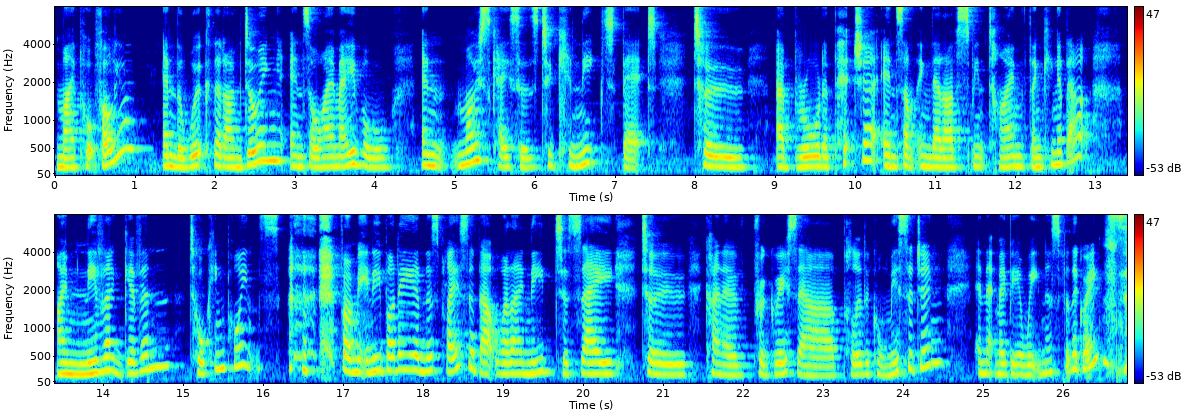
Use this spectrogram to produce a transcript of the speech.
my portfolio and the work that I'm doing. And so I'm able, in most cases, to connect that to a broader picture and something that I've spent time thinking about. I'm never given talking points from anybody in this place about what I need to say to kind of progress our political messaging. And that may be a weakness for the Greens.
